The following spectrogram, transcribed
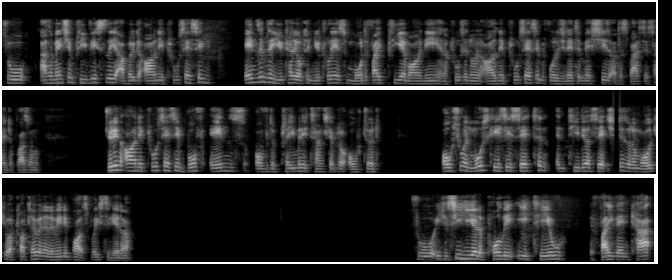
So, as I mentioned previously about the RNA processing, enzymes in eukaryotic nucleus modify pre-mRNA in a process known as RNA processing before the genetic messages are dispatched to cytoplasm. During RNA processing, both ends of the primary transcript are altered. Also, in most cases, certain interior sections of the molecule are cut out and the remaining parts spliced together. So you can see here the poly A tail, the 5N cap,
